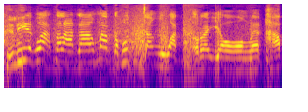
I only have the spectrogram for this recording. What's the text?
หรือเรียกว่าตลาดราวมาบตาพุธจังหวัดระยองนะครับ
